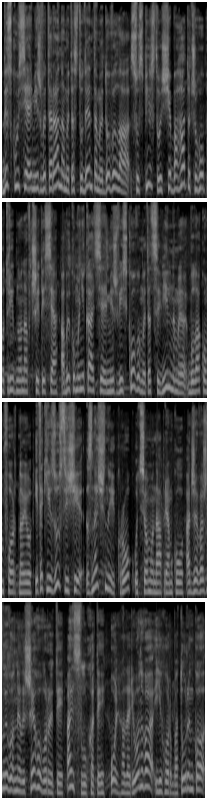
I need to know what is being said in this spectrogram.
Дискусія між ветеранами та студентами довела суспільству ще багато чого потрібно навчитися, аби комунікація між військовими та цивільними була комфортною. І такі зустрічі значний крок у цьому напрямку, адже важливо не лише говорити, а й слухати. Ольга Ларіонова, Єгор Батуренко,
